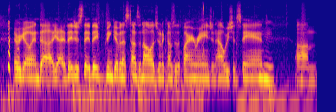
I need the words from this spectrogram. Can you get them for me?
there we go. And uh, yeah, they just they, they've been giving us tons of knowledge when it comes to the firing range and how we should stand. Mm-hmm. Um,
